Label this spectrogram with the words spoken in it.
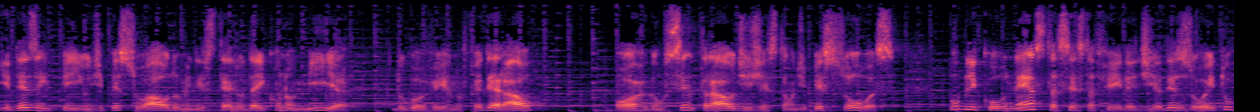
e Desempenho de Pessoal do Ministério da Economia do Governo Federal, órgão central de gestão de pessoas, publicou nesta sexta-feira, dia 18,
